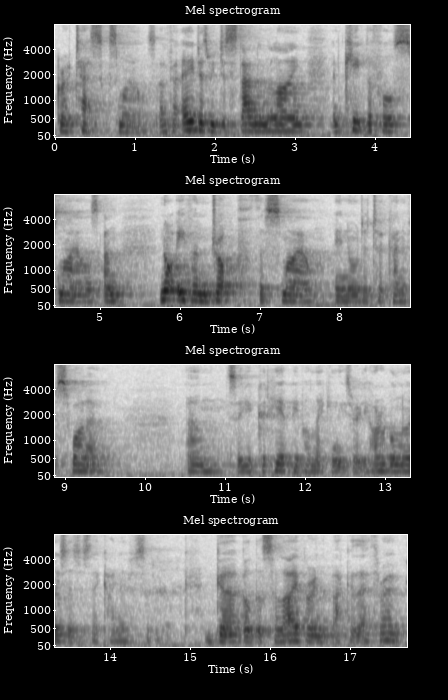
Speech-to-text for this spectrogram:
grotesque smiles. And for ages we'd just stand in the line and keep the false smiles and not even drop the smile in order to kind of swallow. Um, so you could hear people making these really horrible noises as they kind of sort of gurgled the saliva in the back of their throat.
